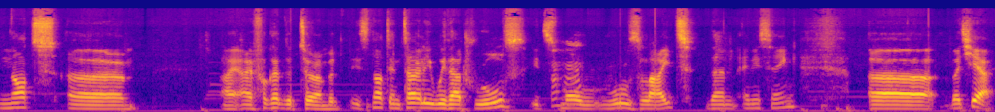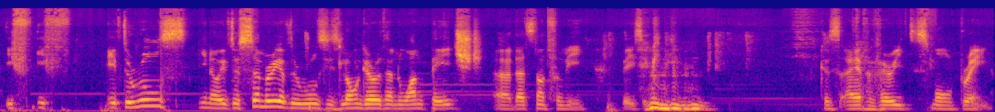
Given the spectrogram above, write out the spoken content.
not um, I, I, forgot the term, but it's not entirely without rules. It's mm-hmm. more rules light than anything. Uh, but yeah, if if if the rules, you know, if the summary of the rules is longer than one page, uh, that's not for me, basically, because I have a very small brain.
